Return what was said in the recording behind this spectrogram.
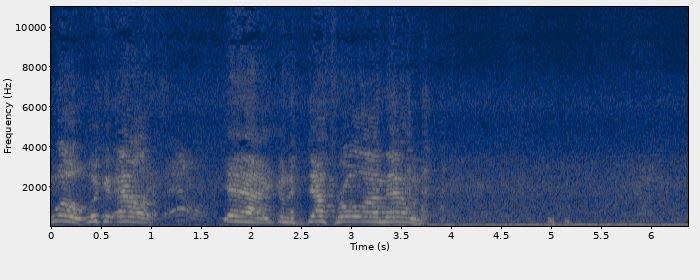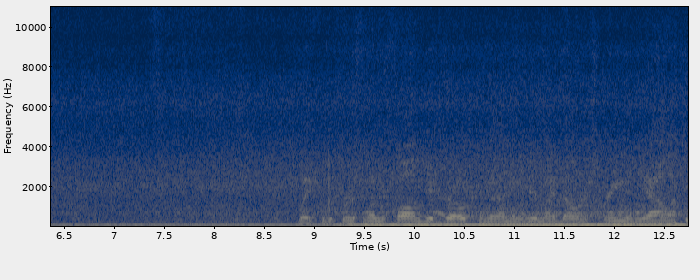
Whoa, look at Alex. Yeah, he's gonna death roll on that one. Wait for the first one to fall and get broke, and then I'm gonna hear my daughter scream and yell.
